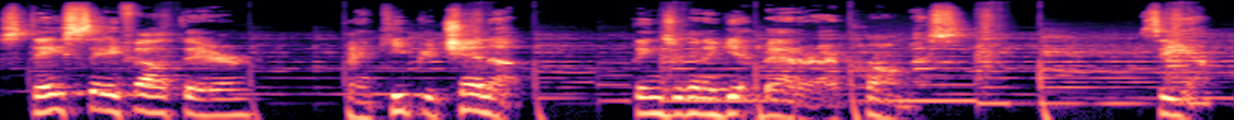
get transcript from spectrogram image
Stay safe out there and keep your chin up. Things are going to get better, I promise. See ya.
